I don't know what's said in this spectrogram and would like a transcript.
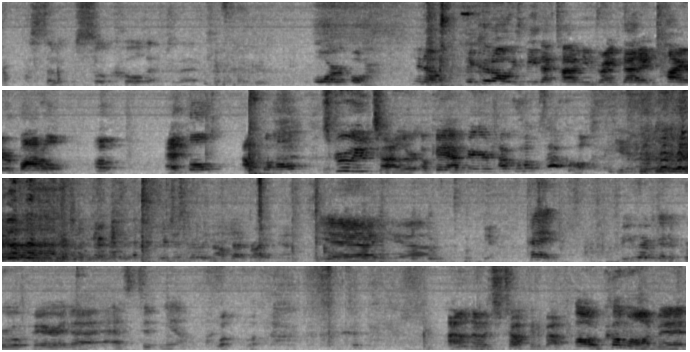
my stomach was so cold after that. You know, it could always be that time you drank that entire bottle of ethyl alcohol. Screw you, Tyler. Okay, I figured alcohol was alcohol. You're just really not that bright, man. Yeah, yeah. Yeah. Hey, are you ever gonna grow a pair and uh, ask Tiffany out? What, what? I don't know what you're talking about. Oh, come on, man.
